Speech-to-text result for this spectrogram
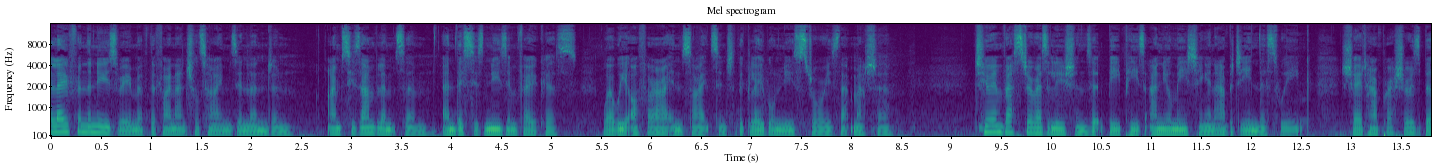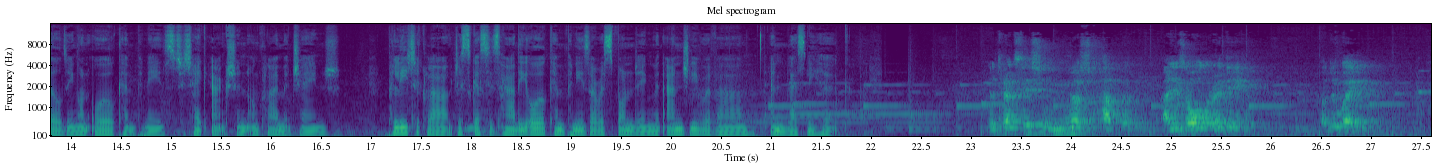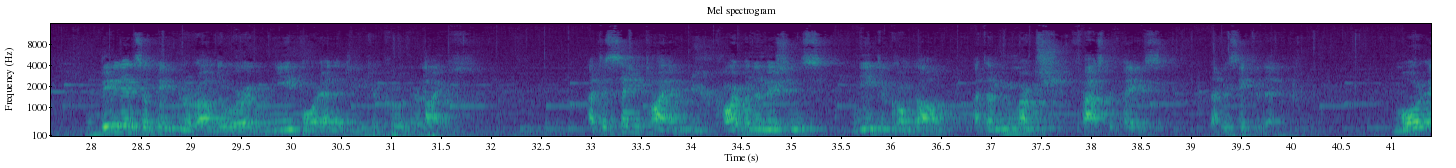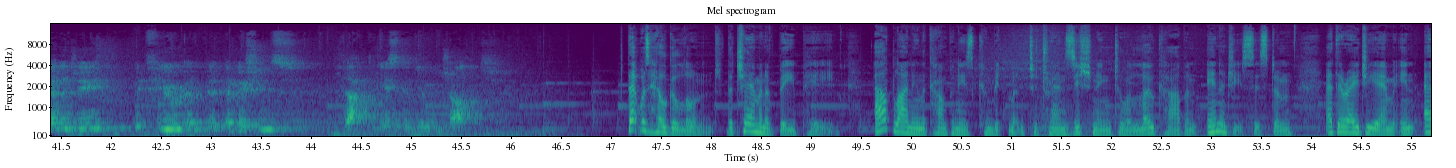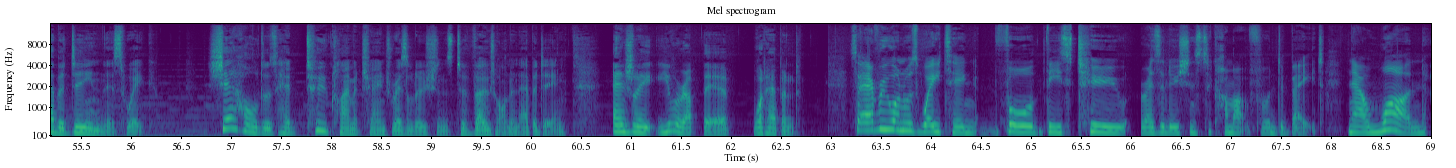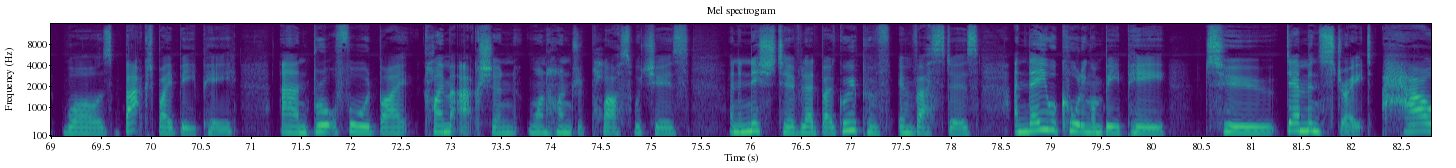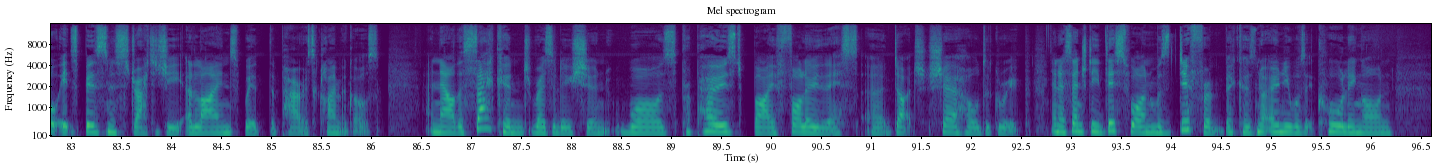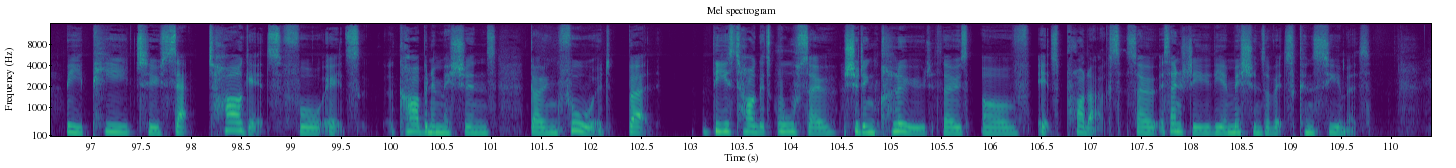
Hello from the newsroom of the Financial Times in London. I'm Suzanne Blumsom, and this is News in Focus, where we offer our insights into the global news stories that matter. Two investor resolutions at BP's annual meeting in Aberdeen this week showed how pressure is building on oil companies to take action on climate change. Pilita Clark discusses how the oil companies are responding with Anjli Raval and Leslie Hook. The transition must happen and is already underway. Billions of people around the world need more energy to improve their lives. At the same time, carbon emissions need to come down at a much faster pace than we see today. More energy with fewer emissions, that is the new challenge. That was Helge Lund, the chairman of BP, outlining the company's commitment to transitioning to a low carbon energy system at their AGM in Aberdeen this week. Shareholders had two climate change resolutions to vote on in Aberdeen. Anjli, you were up there. What happened? So everyone was waiting for these two resolutions to come up for debate. Now, one was backed by BP and brought forward by Climate Action 100 Plus, which is an initiative led by a group of investors, and they were calling on BP to demonstrate how its business strategy aligns with the Paris climate goals. And now the second resolution was proposed by Follow This, a Dutch shareholder group. And essentially, this one was different because not only was it calling on BP to set targets for its carbon emissions going forward, but these targets also should include those of its products. So essentially, the emissions of its consumers.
